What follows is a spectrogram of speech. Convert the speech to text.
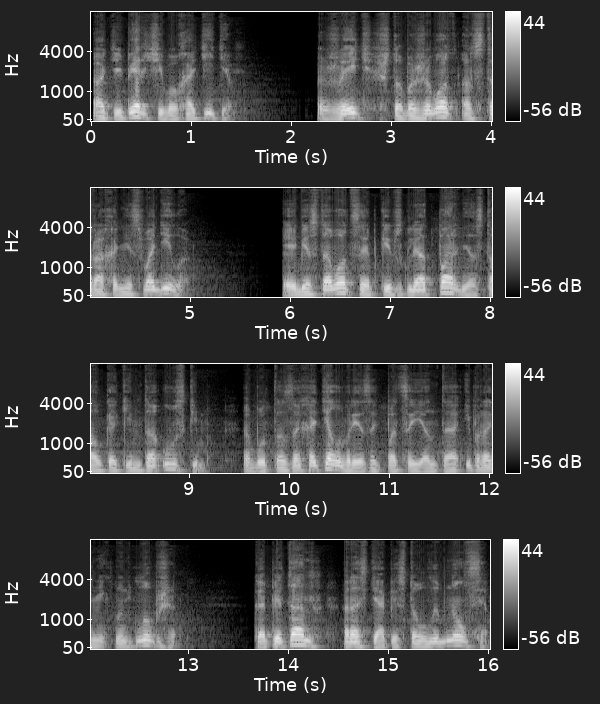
А теперь чего хотите? Жить, чтобы живот от страха не сводило. И без того цепкий взгляд парня стал каким-то узким, будто захотел врезать пациента и проникнуть глубже. Капитан растяписто улыбнулся.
